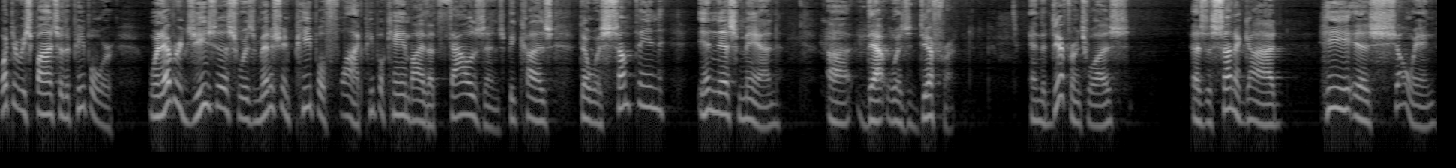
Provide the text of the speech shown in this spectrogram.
what the response of the people were. Whenever Jesus was ministering, people flocked. People came by the thousands because there was something in this man uh, that was different. And the difference was, as the Son of God, he is showing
